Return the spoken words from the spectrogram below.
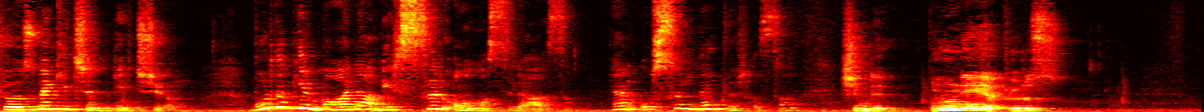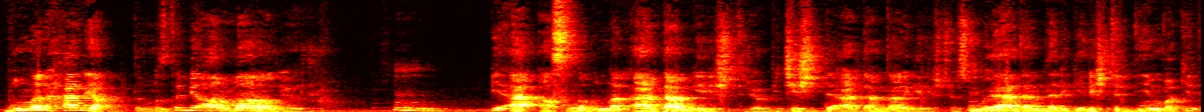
çözmek için geçiyor. Burada bir mana, bir sır olması lazım. Yani o sır nedir Hasan? Şimdi bunu niye yapıyoruz? Bunları her yaptığımızda bir armağan alıyor. Bir er- aslında bunlar erdem geliştiriyor. Bir çeşitli erdemler geliştiriyorsun. Bu erdemleri geliştirdiğin vakit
